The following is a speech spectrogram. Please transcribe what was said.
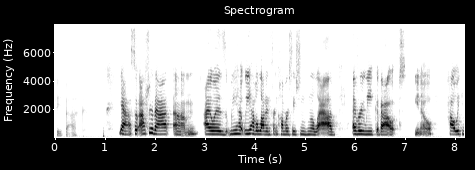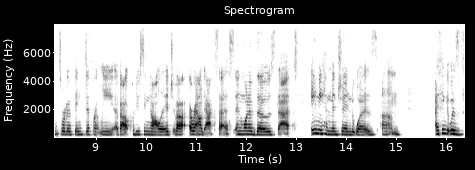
feedback? Yeah. So after that, um, I was we have we have a lot of different conversations in the lab every week about you know how we can sort of think differently about producing knowledge about around access. And one of those that Aimi had mentioned was um, I think it was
